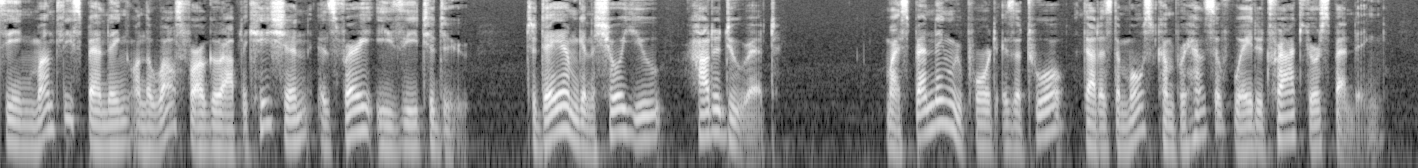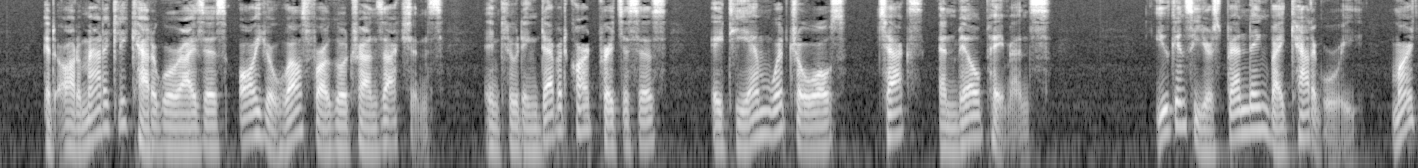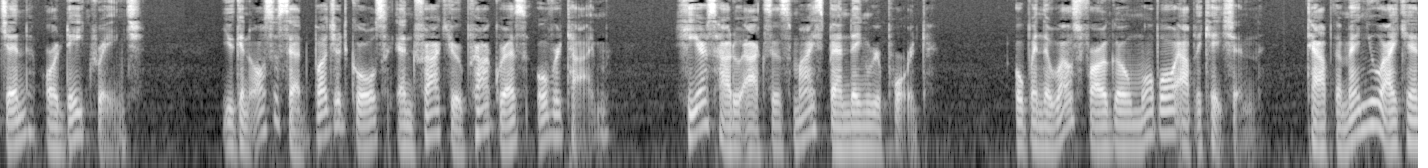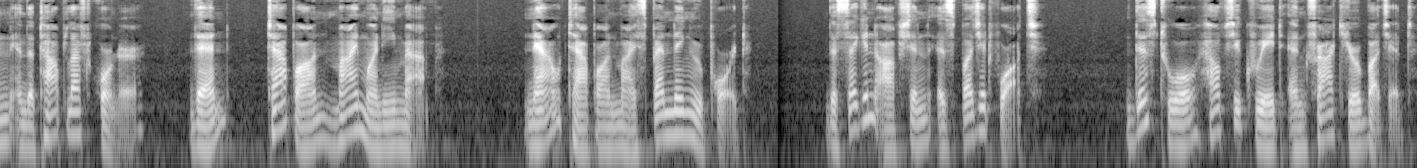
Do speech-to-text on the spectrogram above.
Seeing monthly spending on the Wells Fargo application is very easy to do. Today I'm going to show you how to do it. My Spending Report is a tool that is the most comprehensive way to track your spending. It automatically categorizes all your Wells Fargo transactions, including debit card purchases, ATM withdrawals, checks, and bill payments. You can see your spending by category, merchant, or date range. You can also set budget goals and track your progress over time. Here's how to access My Spending Report. Open the Wells Fargo mobile application. Tap the menu icon in the top left corner. Then, tap on My Money Map. Now tap on My Spending Report. The second option is Budget Watch. This tool helps you create and track your budget.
